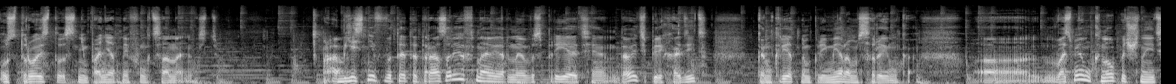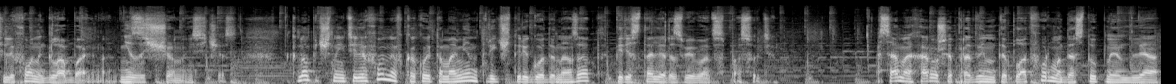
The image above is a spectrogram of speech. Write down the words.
устройство с непонятной функциональностью. Объяснив вот этот разрыв, наверное, восприятия, давайте переходить к конкретным примерам с рынка. А, возьмем кнопочные телефоны глобально, незащищенные сейчас. Кнопочные телефоны в какой-то момент 3-4 года назад перестали развиваться, по сути. Самая хорошая продвинутая платформа, доступная для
